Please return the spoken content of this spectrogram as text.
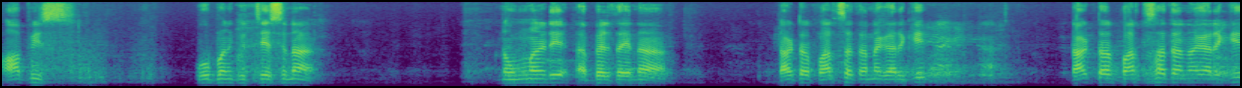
ఆఫీస్ ఓపెన్కి చేసిన ఉమ్మడి అభ్యర్థి అయిన డాక్టర్ పార్థసాతి అన్న గారికి డాక్టర్ పార్థసాతి అన్న గారికి.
